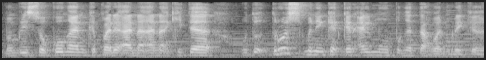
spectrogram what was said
Memberi sokongan kepada anak-anak kita untuk terus meningkatkan ilmu pengetahuan mereka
